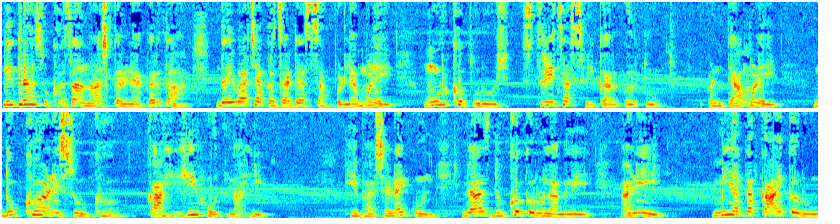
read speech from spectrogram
निद्रा सुखाचा नाश करण्याकरता दैवाच्या कचाट्यात सापडल्यामुळे मूर्ख पुरुष स्त्रीचा स्वीकार करतो. पण त्यामुळे दुःख आणि सुख काहीही होत नाही. हे भाषण ऐकून व्यास दुःख करू लागले आणि मी आता काय करू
